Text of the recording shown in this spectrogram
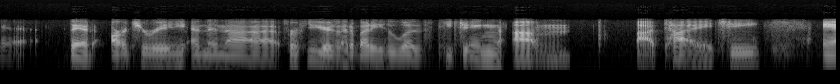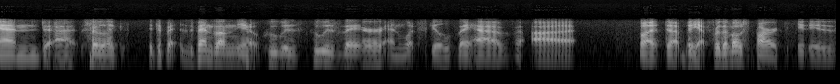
Yeah. They had archery, and then uh, for a few years, I had a buddy who was teaching um, uh, Tai Chi, and uh, so like it, dep- it depends on you know who is who is there and what skills they have. Uh, but uh, but yeah, for the most part, it is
